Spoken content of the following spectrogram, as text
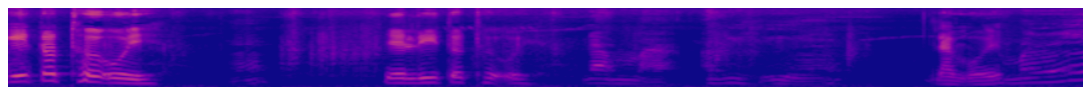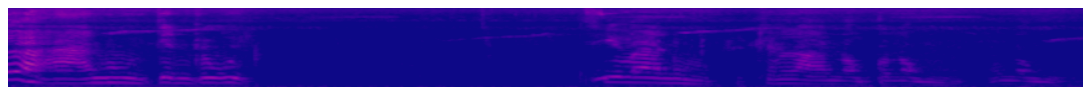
กี่ตัวเธออุ้ยยายลีตัวเธออุ้ยดำอะดำอุ้ยมันเนี่ยหาหนุ่มจนรู้ที่ว่าหนุ่มฉลาดน้องก็น้องน้องสละอุ้ยอะมันละน้องอะนี่เออเออเออโสตัวห้อยรู้ห้อยของน้ำกี่อีม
